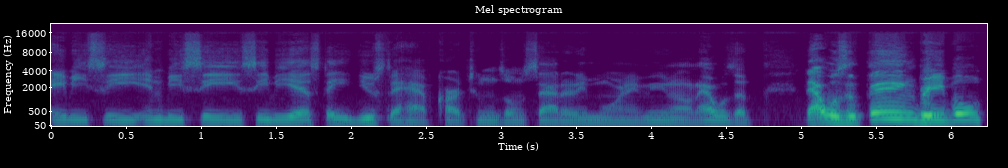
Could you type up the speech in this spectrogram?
ABC, NBC, CBS. They used to have cartoons on Saturday morning. You know that was a that was a thing, people.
